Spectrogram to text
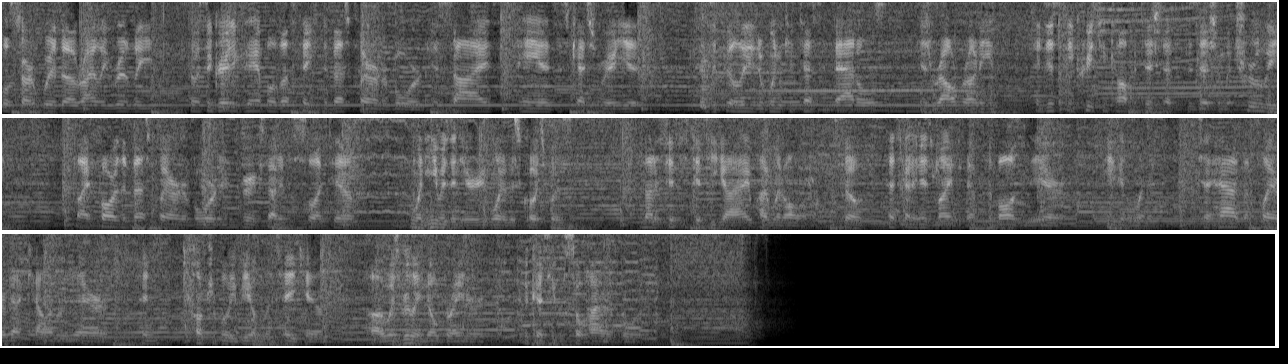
We'll start with uh, Riley Ridley. So it's a great example of us taking the best player on our board. His size, his hands, his catching radius, his ability to win contested battles, his route running, and just increasing competition at the position. But truly, by far the best player on our board, and very excited to select him. When he was in here, one of his quotes was, I'm not a 50-50 guy, I went all them. So that's kind of his mindset. When the ball's in the air, he's going to win it. To have a player of that caliber there and comfortably be able to take him uh, was really a no-brainer because he was so high on board.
